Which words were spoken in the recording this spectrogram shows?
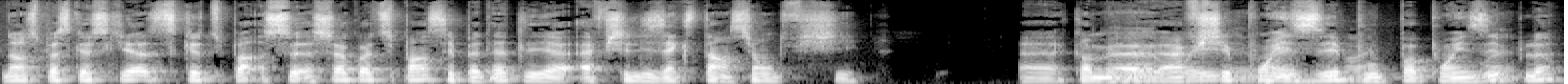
Non, c'est parce que ce, qu'il y a, ce que tu penses, ce à quoi tu penses, c'est peut-être les, afficher les extensions de fichiers, euh, comme euh, euh un fichier .zip ou pas .zip là.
